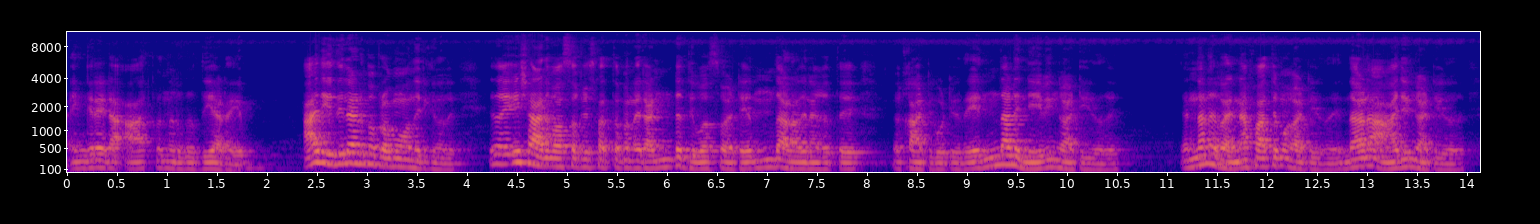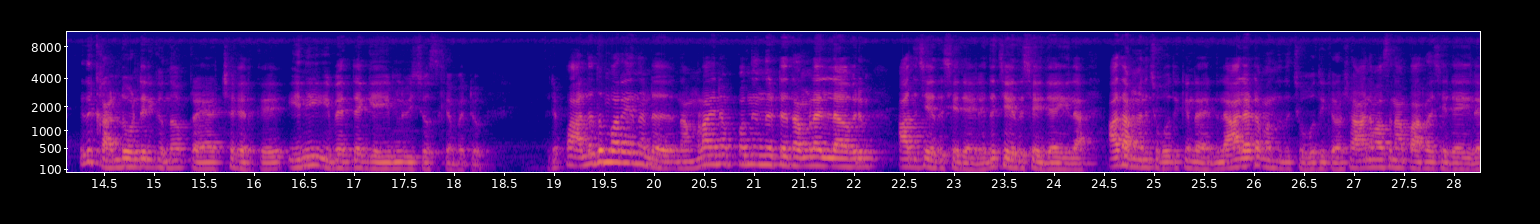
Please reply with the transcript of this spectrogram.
ഭയങ്കരമായിട്ട് ആത്മനിർവൃതി അടയും. ആ രീതിയിലാണ് ഇപ്പോൾ പ്രൊമോ വന്നിരിക്കുന്നത്. ഈ ഷാനുവാസൊക്കെ സത്യം പറഞ്ഞ രണ്ട് ദിവസമായിട്ട് എന്താണ് അതിനകത്ത് കാട്ടിക്കൂട്ടിയത്? എന്താണ് നെവിൻ കാട്ടിയിരുന്നത് എന്താണ് റന ഫാത്തിമ കാട്ടിയിരുന്നത് എന്താണ് ആര്യം കാട്ടിയിരുന്നത് ഇത് കണ്ടുകൊണ്ടിരിക്കുന്ന പ്രേക്ഷകർക്ക് ഇനി ഇവരുടെ ഗെയിമിൽ വിശ്വസിക്കാൻ പറ്റുമോ ഇവർ പലതും പറയുന്നുണ്ട്. നമ്മൾ അതിനൊപ്പം നിന്നിട്ട് നമ്മളെല്ലാവരും അത് ചെയ്ത് ശരിയായില്ല ഇത് ചെയ്ത് ശരിയായില്ല അത് അങ്ങനെ ചോദിക്കണ്ടായിരുന്നു ലാലേട്ടൻ വന്നത് ചോദിക്കണം. ഷാനവാസൻ ആ പറഞ്ഞത് ശരിയായില്ല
